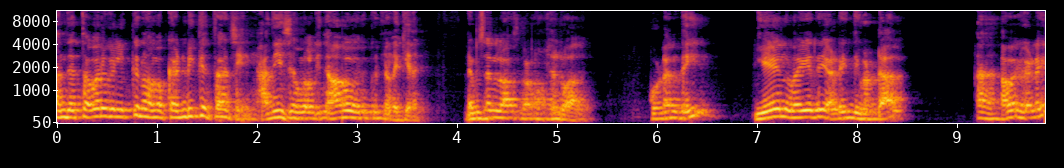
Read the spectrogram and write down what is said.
அந்த தவறுகளுக்கு நாம கண்டிக்கத்தான் செய்யணும். அதீஸ் உங்களுக்கு ஞாபகம் இருக்குன்னு நினைக்கிறேன். நபிசல்லா சொல்லுவாங்க குழந்தை ஏழு வயதை அடைந்து விட்டால் அவர்களை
